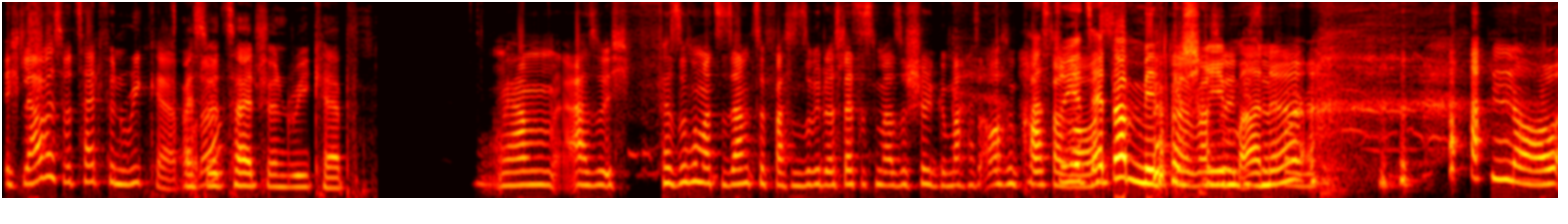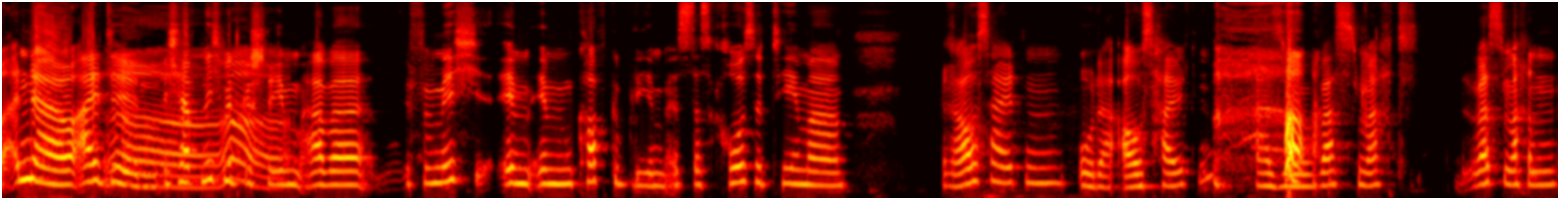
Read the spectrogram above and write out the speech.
Ich glaube, es wird Zeit für ein Recap. Es oder? wird Zeit für ein Recap. Wir haben, also ich versuche mal zusammenzufassen, so wie du das letztes Mal so schön gemacht hast, aus dem Kopf Hast du jetzt etwa mitgeschrieben, Anne? no, no, I didn't. Ich habe nicht mitgeschrieben, aber für mich im, im Kopf geblieben ist das große Thema raushalten oder aushalten. Also was macht was machen.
